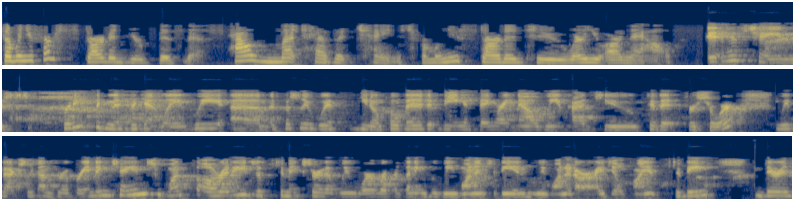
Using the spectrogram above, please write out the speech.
So when you first started your business, how much has it changed from when you started to where you are now? It has changed pretty significantly. We, um, especially with you know COVID being a thing right now, we've had to pivot for sure. We've actually gone through a branding change once already, just to make sure that we were representing who we wanted to be and who we wanted our ideal clients to be. There is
